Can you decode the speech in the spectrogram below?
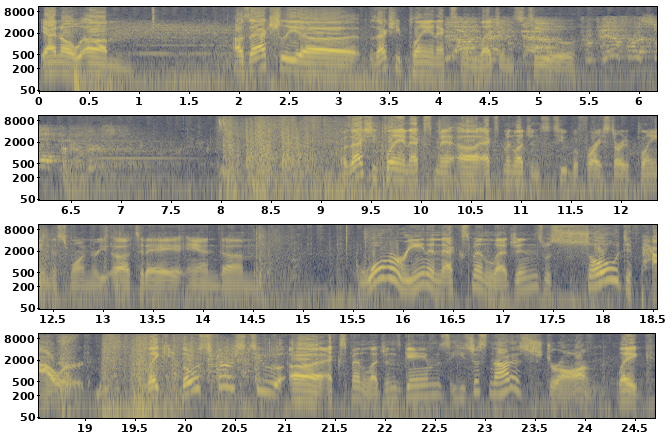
Yeah, I know. Um, I was actually uh was actually playing X Men Legends too. Prepare for assault maneuvers. I was actually playing X Men uh, X Men Legends 2 before I started playing this one re uh, today, and um, Wolverine in X Men Legends was so depowered. Like those first two uh, X Men Legends games, he's just not as strong. Like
